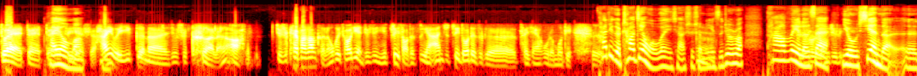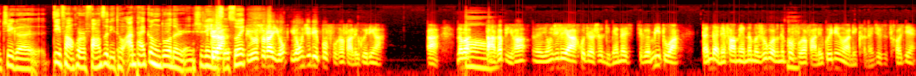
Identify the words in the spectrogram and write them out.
对对对，还有吗？是还有一个呢，就是可能啊。就是开发商可能会超建，就是以最少的资源安置最多的这个拆迁户的目的。他这个超建，我问一下是什么意思？就是说他为了在有限的呃这个地方或者房子里头安排更多的人，是这意思？所以比如说他容容积率不符合法律规定啊啊，那么打个比方，呃容积率啊，或者是里面的这个密度啊等等这方面，那么如果你不符合法律规定的话，你可能就是超建。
